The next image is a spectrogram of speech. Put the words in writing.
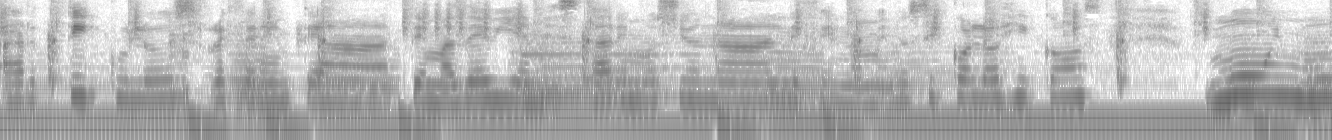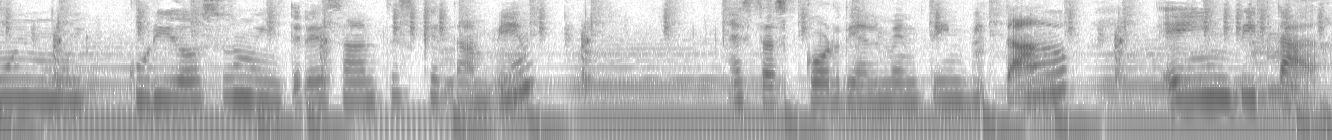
artículos referente a temas de bienestar emocional, de fenómenos psicológicos, muy, muy, muy curiosos, muy interesantes que también estás cordialmente invitado e invitada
